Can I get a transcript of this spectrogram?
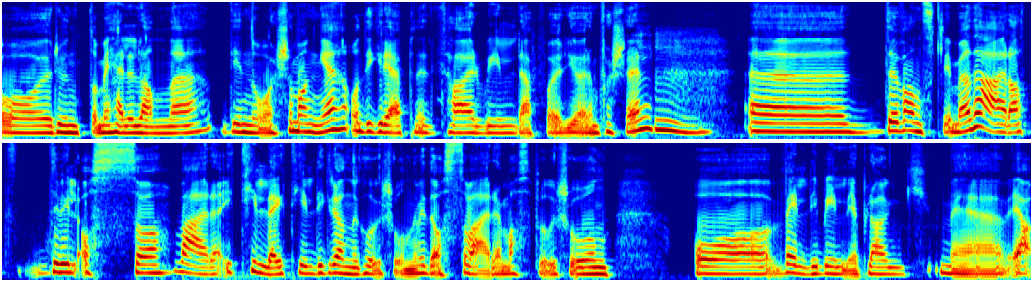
og rundt om i hele landet. De når så mange, og de grepene de tar vil derfor gjøre en forskjell. Eh, det vanskelige med det er at det vil også være, i tillegg til de grønne kolleksjonene, vil det også være masseproduksjon og veldig billige plagg med ja,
